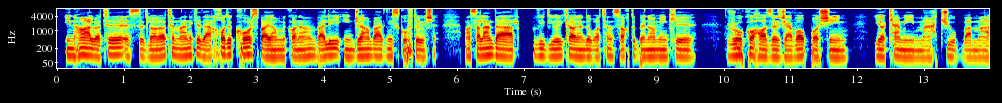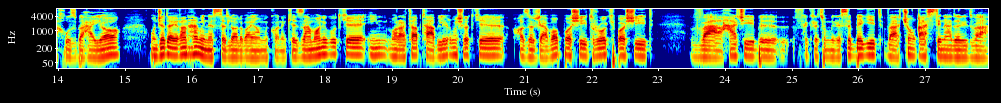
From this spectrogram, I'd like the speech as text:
اینها البته استدلالات منه که در خود کورس بیان می‌کنم ولی اینجا هم بعد نیست گفته بشه. مثلا در ویدیویی که آلندو باتن ساخته به نام اینکه رک و حاضر جواب باشیم یا کمی محجوب و معخوض به حیا اونجا دقیقا همین استدلال بیان می‌کنه که زمانی بود که این مرتب تبلیغ می‌شد که حاضر جواب باشید رک باشید و هرچی به فکرتون می‌رسه بگید و چون قصدی ندارید و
